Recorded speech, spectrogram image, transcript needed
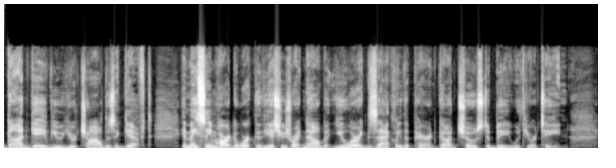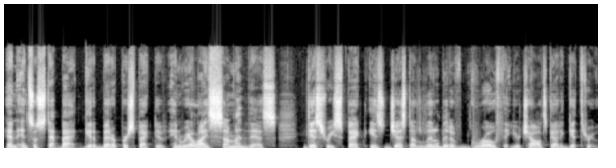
God gave you your child as a gift. It may seem hard to work through the issues right now, but you are exactly the parent God chose to be with your teen. And, and so step back, get a better perspective, and realize some of this disrespect is just a little bit of growth that your child's got to get through.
